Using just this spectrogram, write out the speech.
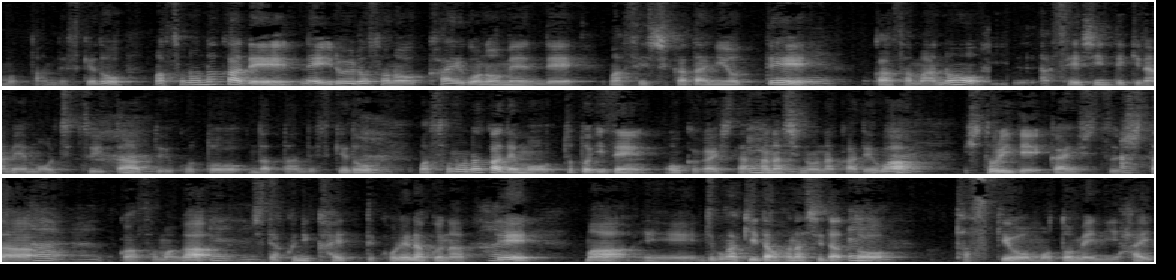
思ったんですけど、まあ、その中でねいろいろその介護の面で、まあ、接し方によって、えお母様の精神的な面も落ち着いたはい。ということだったんですけど、はい。まあ、その中でもちょっと以前お伺いした話の中では、はい一人で外出したお母様がええ。自宅に帰ってこれなくなって、はい。まあえー自分が聞いたお話だと、え助けを求めに入っ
